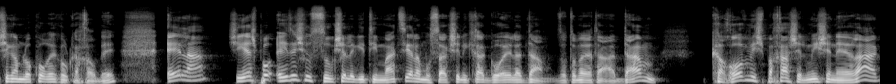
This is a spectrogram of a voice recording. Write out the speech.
שגם לא קורה כל כך הרבה אלא שיש פה איזשהו סוג של לגיטימציה למושג שנקרא גואל אדם זאת אומרת האדם קרוב משפחה של מי שנהרג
